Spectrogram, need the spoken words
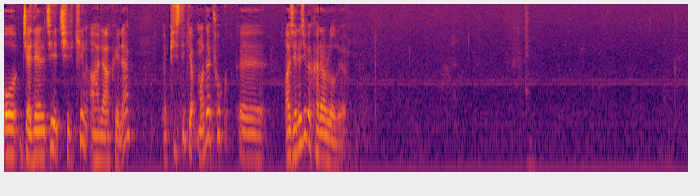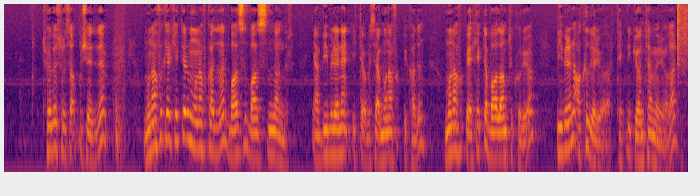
o cedelci, çirkin ahlakıyla e, pislik yapmada çok e, aceleci ve kararlı oluyor. Tövbe suresi 67'de münafık erkeklerin münafık kadınlar bazısı bazısındandır. Yani birbirlerine ittifak. Mesela münafık bir kadın, münafık bir erkekle bağlantı kuruyor. Birbirlerine akıl veriyorlar, teknik yöntem veriyorlar.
